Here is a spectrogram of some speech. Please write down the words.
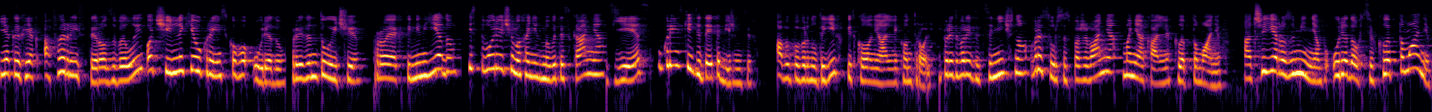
яких як аферисти розвели очільники українського уряду, презентуючи проекти Мін'єду і створюючи механізми витискання з ЄС українських дітей та біженців, аби повернути їх під колоніальний контроль і перетворити цинічно в ресурси споживання маніакальних клептоманів. А чи є розуміння в урядовців клептоманів?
